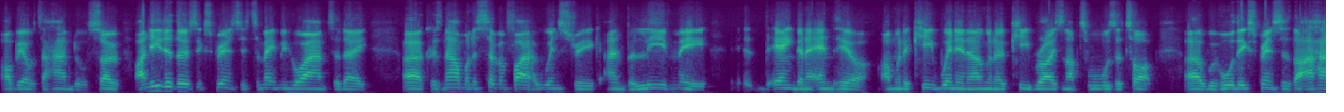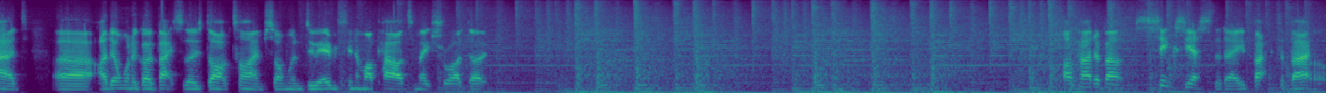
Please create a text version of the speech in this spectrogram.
I'll be able to handle. So I needed those experiences to make me who I am today. Because uh, now I'm on a seven fight win streak, and believe me, it ain't going to end here. I'm going to keep winning. I'm going to keep rising up towards the top uh, with all the experiences that I had uh, I don't want to go back to those dark times. So I'm going to do everything in my power to make sure I don't. I've had about six yesterday, back to back, oh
